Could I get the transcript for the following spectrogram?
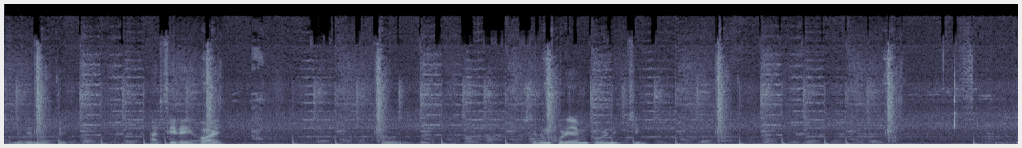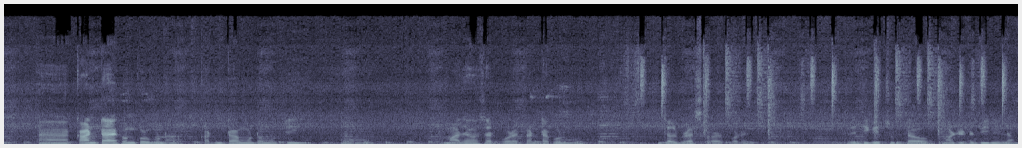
ছেলেদের মুখে। আর সেটাই হয়। তো সেরকম করে আমি করে নিচ্ছি। কানটা এখন করব না। কানটা মোটামুটি মাঝে ঘষার পরে কানটা করব। জল ব্রাশ করার পরে। তো এদিকে চুলটাও মাটিটা দিয়ে নিলাম।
